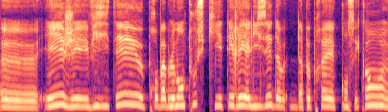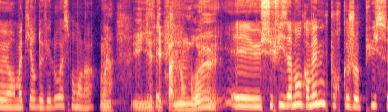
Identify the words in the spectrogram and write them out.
euh, et j'ai visité euh, probablement tout ce qui était réalisé d'à peu près conséquent en matière de vélo à ce moment-là. Voilà. Ils n'étaient pas nombreux. Et suffisamment quand même pour que je puisse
